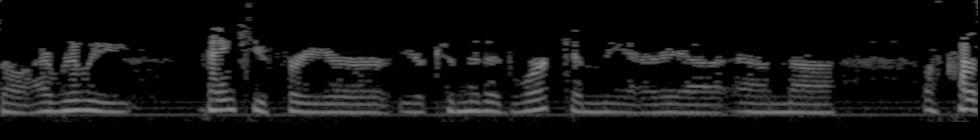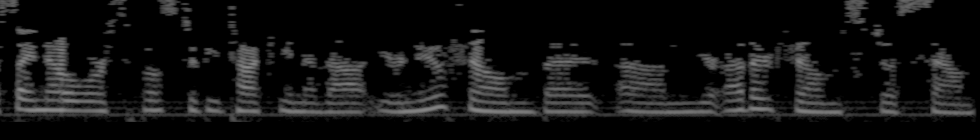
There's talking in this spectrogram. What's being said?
So I really thank you for your, your committed work in the area and uh, of course, I know we're supposed to be talking about your new film, but um, your other films just sound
